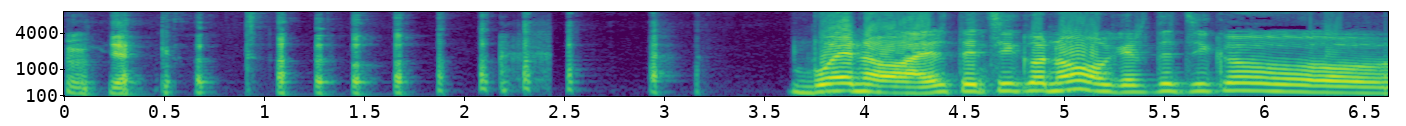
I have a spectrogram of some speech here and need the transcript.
Me ha encantado. Bueno, a este chico no, que este chico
